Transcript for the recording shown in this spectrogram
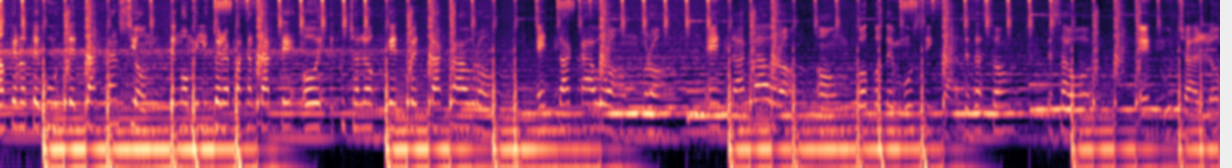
Aunque no te guste esta canción. Tengo mil historias para cantarte hoy. Escúchalo que esto está cabrón. Está cabrón, bro. Está cabrón. Un poco de música, de sazón, de sabor. Escúchalo.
